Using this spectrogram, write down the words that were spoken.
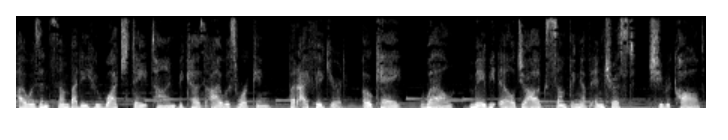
I wasn't somebody who watched daytime because I was working, but I figured, okay, well, maybe it'll jog something of interest, she recalled.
